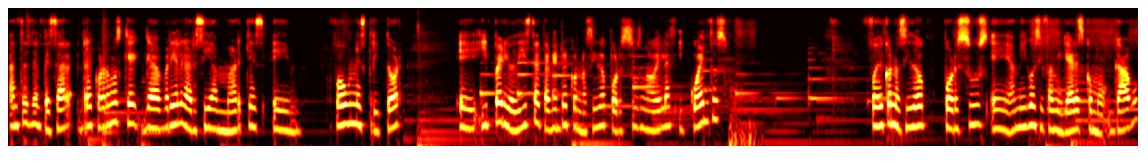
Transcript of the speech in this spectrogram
Antes de empezar, recordemos que Gabriel García Márquez fue un escritor eh, y periodista, también reconocido por sus novelas y cuentos. Fue conocido por sus eh, amigos y familiares como Gabo.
